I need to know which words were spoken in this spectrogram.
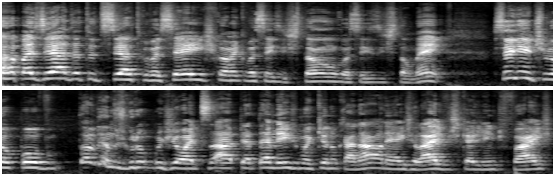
Fala rapaziada, tudo certo com vocês? Como é que vocês estão? Vocês estão bem? Seguinte, meu povo, tô vendo os grupos de WhatsApp, até mesmo aqui no canal, né? As lives que a gente faz.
